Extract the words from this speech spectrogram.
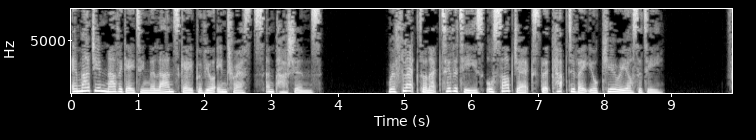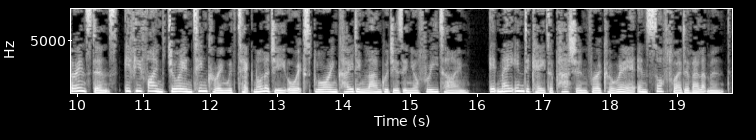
Imagine navigating the landscape of your interests and passions. Reflect on activities or subjects that captivate your curiosity. For instance, if you find joy in tinkering with technology or exploring coding languages in your free time, it may indicate a passion for a career in software development.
